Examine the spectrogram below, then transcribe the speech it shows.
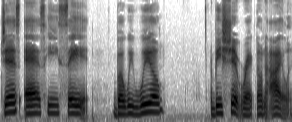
just as He said, but we will be shipwrecked on the island.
